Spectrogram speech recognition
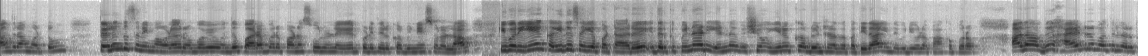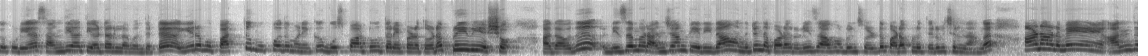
ஆந்திரா மற்றும் தெலுங்கு சினிமாவில் ரொம்பவே வந்து பரபரப்பான சூழ்நிலை ஏற்படுத்தியிருக்கு அப்படின்னே சொல்லலாம். இவர் ஏன் கைது செய்யப்பட்டாரு. இதற்கு பின்னாடி என்ன விஷயம் இருக்கு அப்படின்றத பத்தி தான் இந்த வீடியோல பார்க்க போறோம். அதாவது ஹைதராபாத்தில் இருக்கக்கூடிய சந்தியா தியேட்டர்ல வந்துட்டு இரவு பத்து முப்பது மணிக்கு புஷ்பா டூ திரைப்படத்தோட ப்ரீவியஸ் ஷோ அதாவது டிசம்பர் அஞ்சாம் தேதி தான் வந்துட்டு இந்த படம் ரிலீஸ் ஆகும் அப்படின்னு சொல்லிட்டு படக்குழு தெரிவிச்சிருந்தாங்க. ஆனாலுமே அந்த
